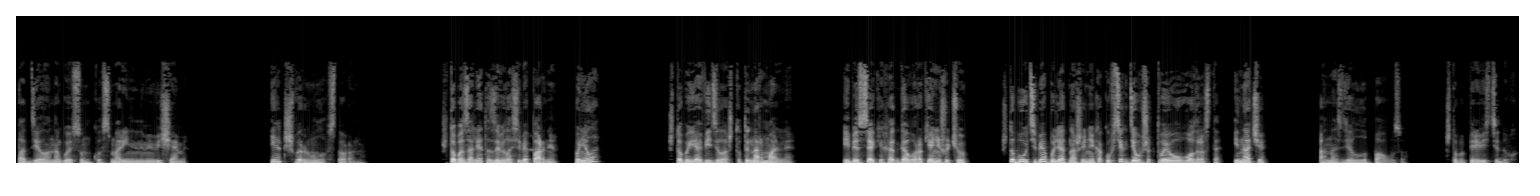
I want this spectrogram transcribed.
поддела ногой сумку с Мариниными вещами и отшвырнула в сторону. «Чтобы за лето завела себе парня, поняла? Чтобы я видела, что ты нормальная. И без всяких отговорок я не шучу. Чтобы у тебя были отношения, как у всех девушек твоего возраста. Иначе...» Она сделала паузу, чтобы перевести дух.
